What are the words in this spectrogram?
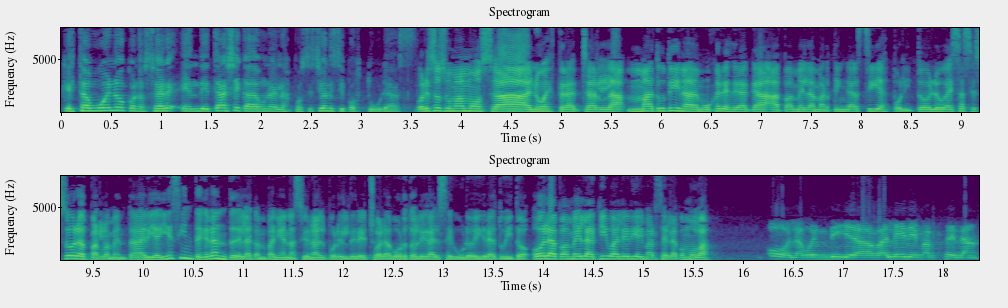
que está bueno conocer en detalle cada una de las posiciones y posturas. Por eso sumamos a nuestra charla matutina de mujeres de acá a Pamela Martín García, es politóloga, es asesora parlamentaria y es integrante de la campaña nacional por el derecho al aborto legal, seguro y gratuito. Hola Pamela, aquí Valeria y Marcela, ¿cómo va? Hola, buen día, Valeria y Marcela.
